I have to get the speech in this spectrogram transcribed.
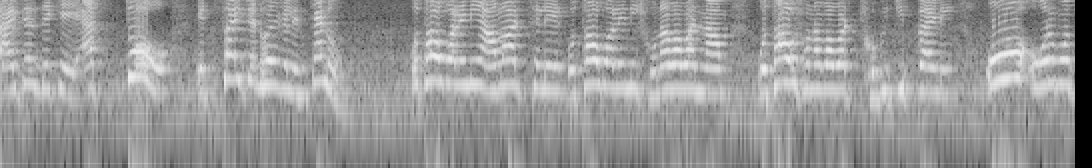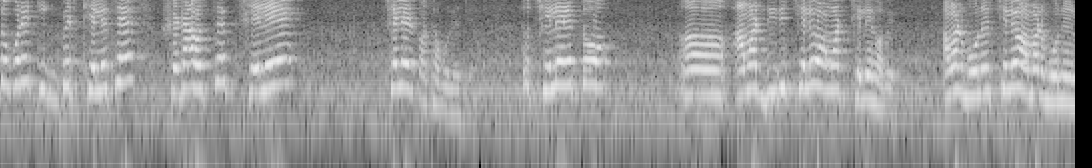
টাইটেল দেখে, এত এক্সাইটেড হয়ে গেলেন কেন? কোথাও বলেনি আমার ছেলে, কোথাও বলেনি সোনা বাবার নাম, কোথাও সোনা বাবার ছবি চিপকায়নি। ও ওর মতো করে কিকবেট খেলেছে, সেটা হচ্ছে ছেলে, ছেলের কথা বলেছে। তো ছেলে তো আমার দিদির ছেলেও আমার ছেলে হবে। আমার বোনের ছেলেও আমার বোনের,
